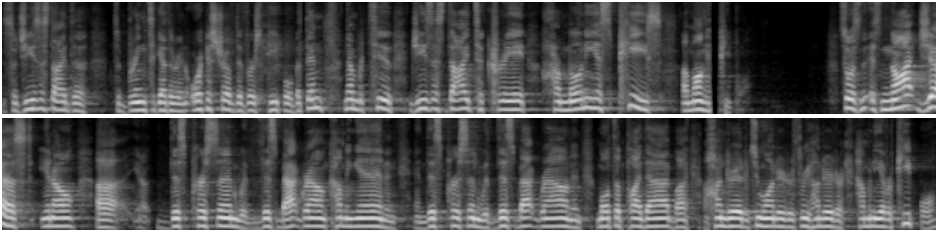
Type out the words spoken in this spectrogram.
And so Jesus died to, to bring together an orchestra of diverse people. But then, number two, Jesus died to create harmonious peace among his people. So it's, it's not just, you know, uh, you know, this person with this background coming in and, and this person with this background and multiply that by 100 or 200 or 300 or how many ever people.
